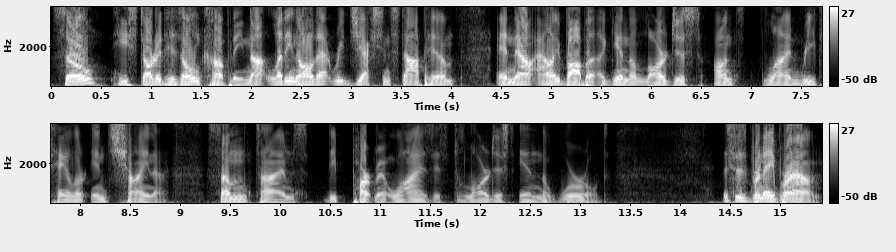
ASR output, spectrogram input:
So he started his own company, not letting all that rejection stop him. And now Alibaba, again, the largest online retailer in China. Sometimes department wise, it's the largest in the world. This is Brene Brown.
